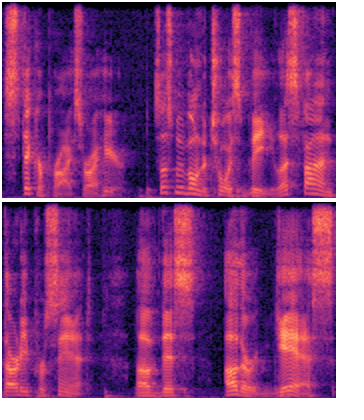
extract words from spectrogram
sticker price right here. So let's move on to choice B. Let's find 30% of this other guess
